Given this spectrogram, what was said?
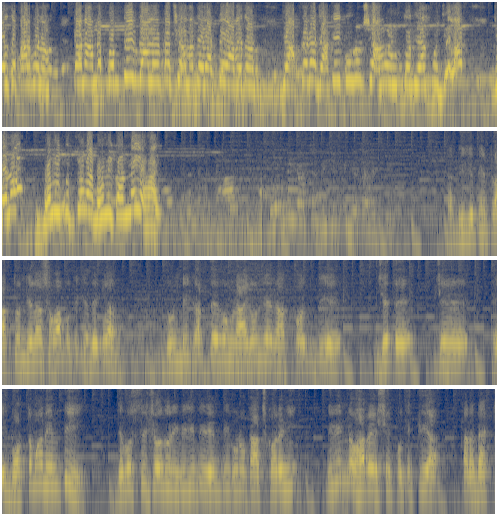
বলতে পারব না। কারণ আমরা প্রত্যেক দলের কাছে আমাদের একটাই আবেদন যে আপনারা যাকেই করুন, সে আমার উত্তর দিনাজপুর জেলার যেন ভূমিপুত্র বা ভূমিকন্যাই হয়। বিজেপির প্রাক্তন জেলা সভাপতিকে দেখলাম। দণ্ডি কাটতে এবং রায়গঞ্জের রাজপথ দিয়ে যেতে যে এই বর্তমান এমপি দেবশ্রী চৌধুরী, বিজেপির এমপি কোনো কাজ করেনি, বিভিন্নভাবে সেই প্রতিক্রিয়া তারা ব্যক্ত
